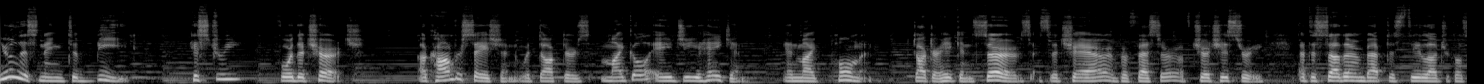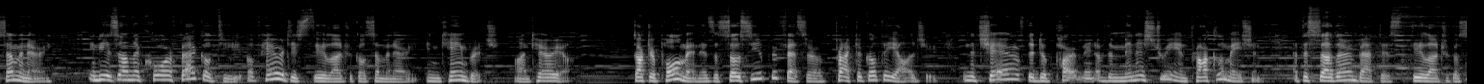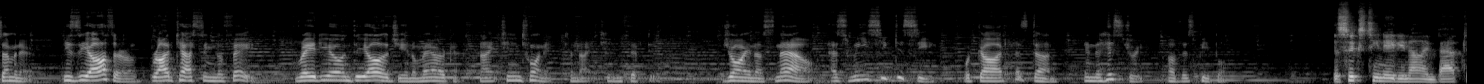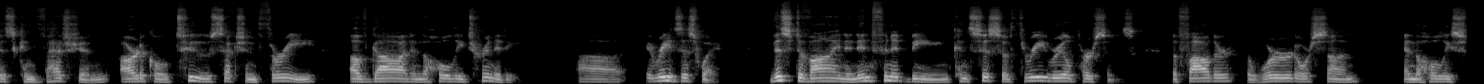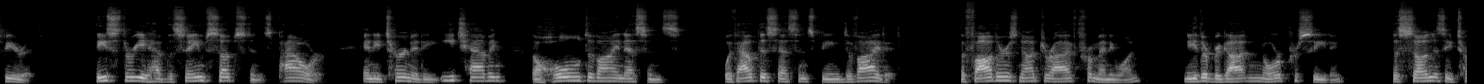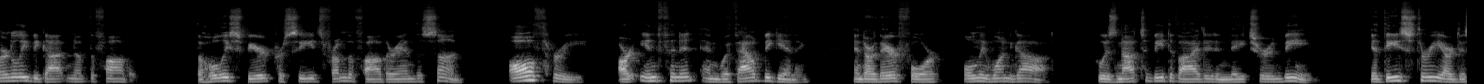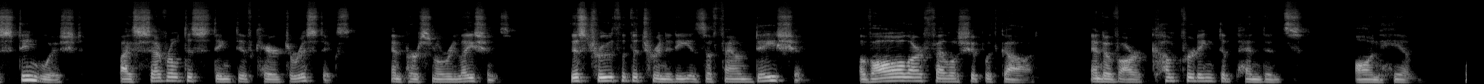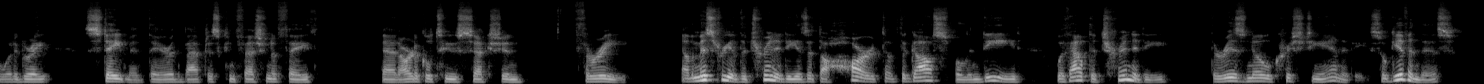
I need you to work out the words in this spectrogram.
You're listening to Bede History for the Church, a conversation with Doctors Michael A.G. Haykin and Mike Pohlman. Dr. Haykin serves as the chair and professor of church history at the Southern Baptist Theological Seminary, and he is on the core faculty of Heritage Theological Seminary in Cambridge, Ontario. Dr. Pohlman is Associate Professor of Practical Theology and the Chair of the Department of the Ministry and Proclamation at the Southern Baptist Theological Seminary. He's the author of Broadcasting the Faith Radio and Theology in America, 1920 to 1950. Join us now as we seek to see what God has done in the history of His people. The 1689 Baptist Confession, Article 2, Section 3 of God and the Holy Trinity. Uh, it reads this way This divine and infinite being consists of three real persons the Father, the Word or Son, and the Holy Spirit. These three have the same substance, power, and eternity, each having the whole divine essence, without this essence being divided. The Father is not derived from anyone, neither begotten nor proceeding. The Son is eternally begotten of the Father. The Holy Spirit proceeds from the Father and the Son. All three are infinite and without beginning, and are therefore only one God, who is not to be divided in nature and being. Yet these three are distinguished by several distinctive characteristics and personal relations. This truth of the Trinity is the foundation of all our fellowship with God and of our comforting dependence on Him. What a great statement there, the Baptist Confession of Faith, that Article 2, Section 3. Now, the mystery of the Trinity is at the heart of the gospel. Indeed, without the Trinity, there is no Christianity. So, given this,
